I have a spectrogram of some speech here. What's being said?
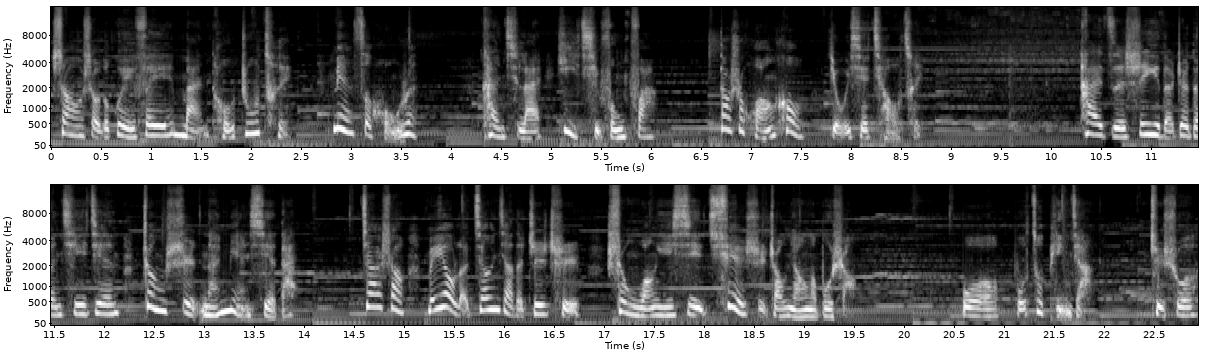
上手的贵妃满头珠翠，面色红润，看起来意气风发；倒是皇后有一些憔悴。太子失忆的这段期间，政事难免懈怠，加上没有了江家的支持，圣王一系确实张扬了不少。我不做评价，只说。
